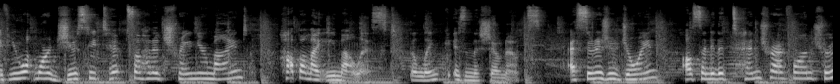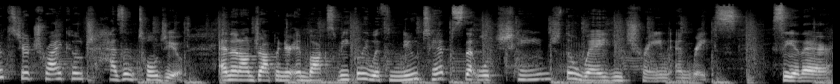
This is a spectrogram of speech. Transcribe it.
If you want more juicy tips on how to train your mind, hop on my email list. The link is in the show notes. As soon as you join, I'll send you the 10 triathlon truths your tri coach hasn't told you. And then I'll drop in your inbox weekly with new tips that will change the way you train and race. See you there.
